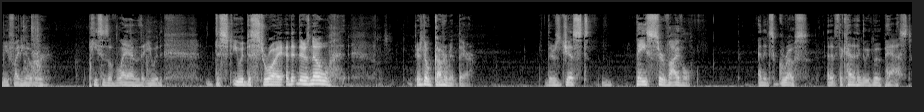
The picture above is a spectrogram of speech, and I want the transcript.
be fighting over pieces of land that you would dis- you would destroy. And th- there's no there's no government there. There's just base survival. And it's gross. And it's the kind of thing that we've moved past.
